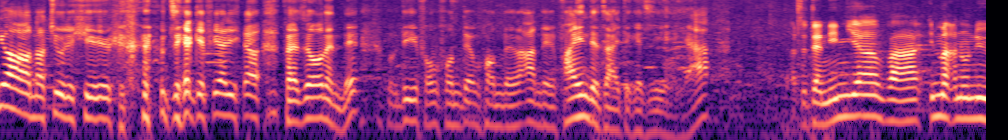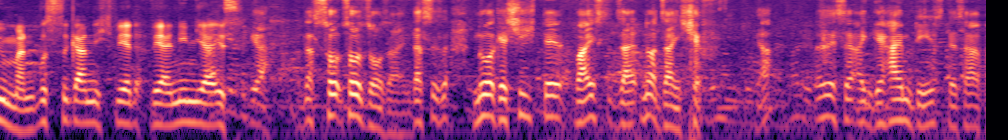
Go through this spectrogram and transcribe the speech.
Ja, natürlich sehr gefährliche Personen, ne? die von, von, der, von der anderen Feindeseite gesehen. Ja? Also der Ninja war immer anonym, man wusste gar nicht, wer, wer ein Ninja ist. Ja, das soll, soll so sein. Das ist nur Geschichte, weiß nur sein Chef. Ja? Das ist ein Geheimdienst, deshalb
